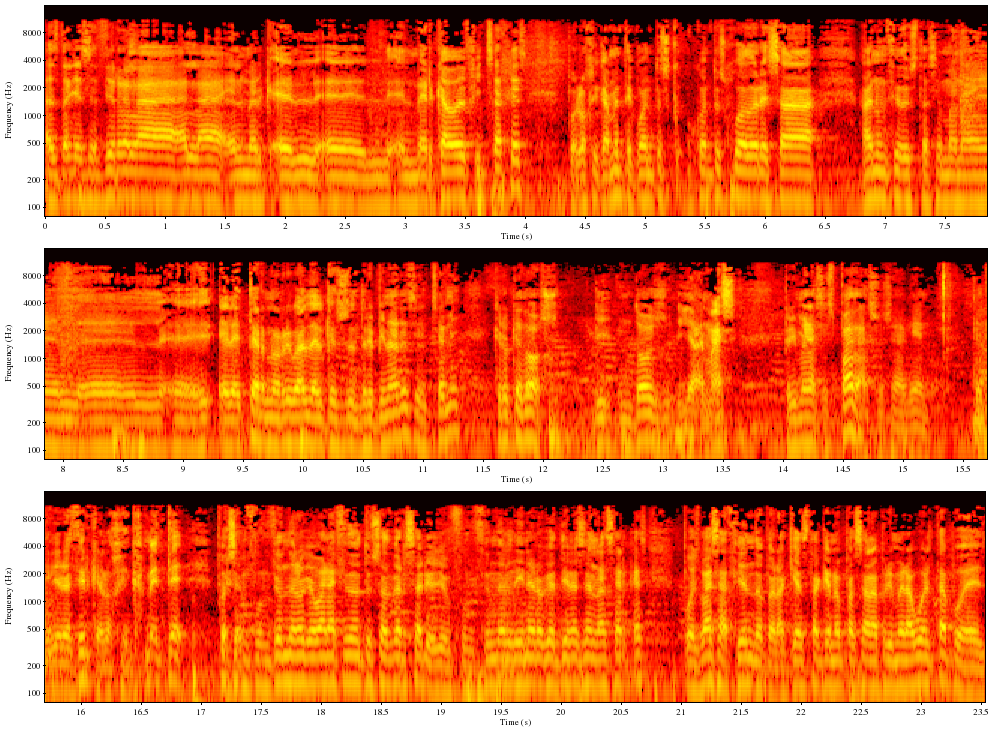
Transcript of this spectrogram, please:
hasta que se cierre la, el, el, el, mercado de fichajes, pues lógicamente, ¿cuántos, cuántos jugadores ha, anunciado esta semana el, el, eterno rival del quesos entre Pinares, el Chemi? Creo que dos, dos y además primeras espadas. O sea que, te quiero decir que lógicamente, pues en función de lo que van haciendo tus adversarios y en función del dinero que tienes en las arcas, pues vas haciendo. Pero aquí hasta que no pasa la primera vuelta, pues,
